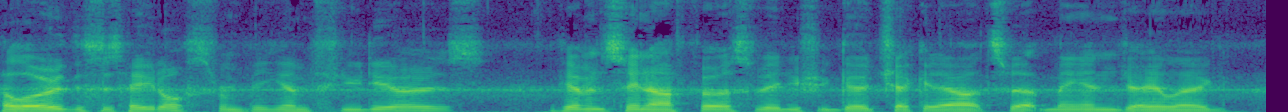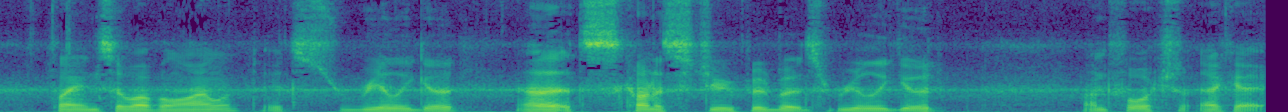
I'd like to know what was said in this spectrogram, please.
Hello, this is Haydos from Big M Studios. If you haven't seen our first video, you should go check it out. It's about me and J-Leg playing Survival Island. It's really good. Uh, it's kind of stupid, but it's really good. Unfortunately, okay.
